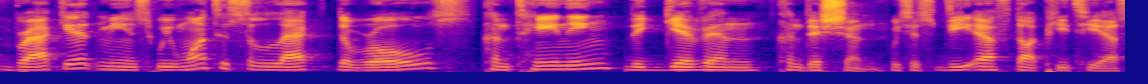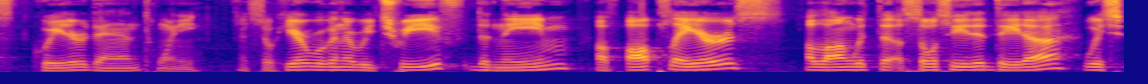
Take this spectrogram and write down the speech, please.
bracket means we want to select the rows containing the given condition, which is df.pts greater than 20. And so here we're going to retrieve the name of all players along with the associated data, which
